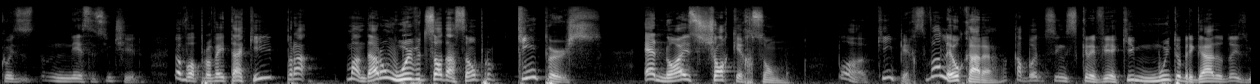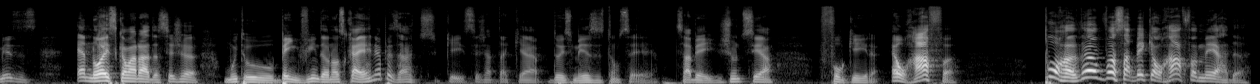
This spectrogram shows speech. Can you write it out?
coisas nesse sentido. Eu vou aproveitar aqui para mandar um uivo de saudação pro Kimpers. É nós, Shockerson. Porra, Kimpers, valeu, cara. Acabou de se inscrever aqui, muito obrigado. Dois meses. É nós, camarada. Seja muito bem-vindo ao nosso KR, apesar de que você já tá aqui há dois meses, então você sabe aí, junte-se à fogueira. É o Rafa? Porra, eu vou saber que é o Rafa, merda.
